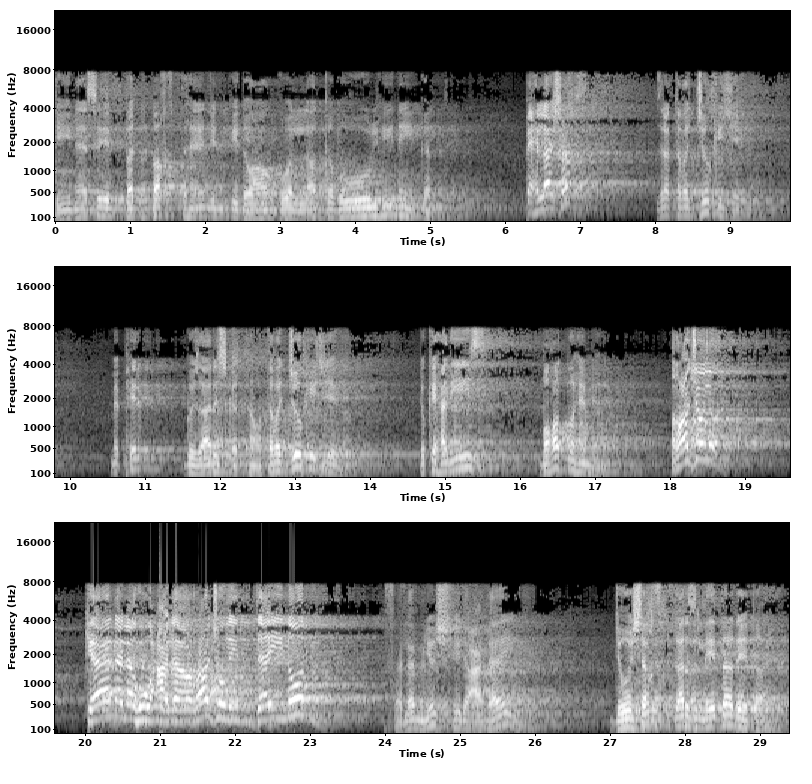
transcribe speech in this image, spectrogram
تین ایسے بدبخت ہیں جن کی دعاؤں کو اللہ قبول ہی نہیں کرتے۔ پہلا شخص، ذرا توجہ کیجیے۔ گا میں پھر گزارش کرتا ہوں، توجہ کیجیے گا۔ کیونکہ حدیث بہت مہم ہے۔ رجل كان له على رجل دين فلم يشهد عليه جو شخص قرض لیتا دیتا ہے۔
